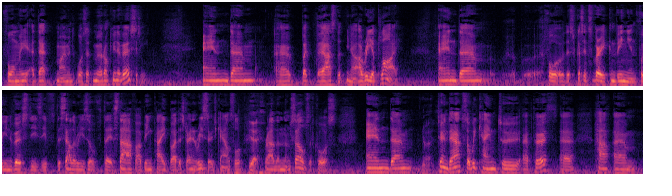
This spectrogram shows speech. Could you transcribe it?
for me at that moment was at Murdoch University. And um, uh, but they asked that you know I reapply, and um, for this because it's very convenient for universities if the salaries of their staff are being paid by the Australian Research Council yes. rather than themselves, of course. And um, right. turned out, so we came to uh, Perth. Uh, ha, um,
